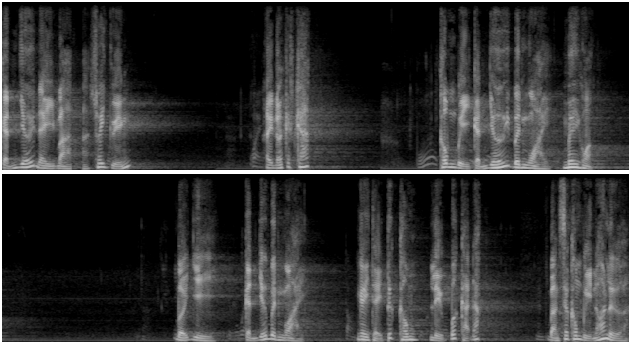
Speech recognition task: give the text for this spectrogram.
Cảnh giới này mà xoay chuyển. Hay nói cách khác. Không bị cảnh giới bên ngoài mê hoặc. Bởi vì cảnh giới bên ngoài, ngay thể tức không liệu bất khả đắc. Bạn sẽ không bị nó lừa,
